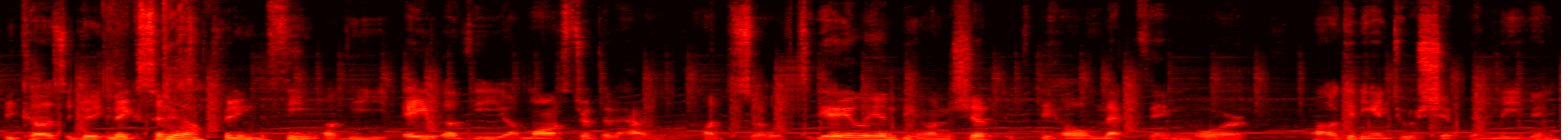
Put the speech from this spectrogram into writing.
because it, ma- makes sense Yeah. fitting the theme of the a of the uh, monster that having to hunt. So it's the alien being on the ship, it's the whole mech thing, or uh, getting into a ship and leaving.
